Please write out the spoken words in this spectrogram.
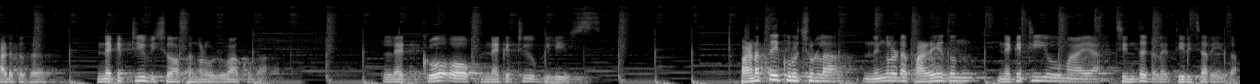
അടുത്തത് നെഗറ്റീവ് വിശ്വാസങ്ങൾ ഒഴിവാക്കുക. Let go of negative beliefs പണത്തെക്കുറിച്ചുള്ള നിങ്ങളുടെ പഴയതും നെഗറ്റീവുമായ ചിന്തകളെ തിരിച്ചറിയുക.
